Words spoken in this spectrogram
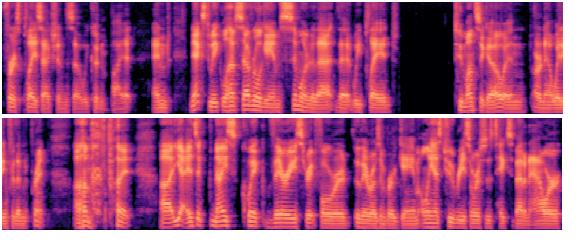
first play section, so we couldn't buy it. And next week we'll have several games similar to that that we played two months ago and are now waiting for them to print. Um, but uh, yeah, it's a nice, quick, very straightforward Uwe Rosenberg game. Only has two resources, takes about an hour.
